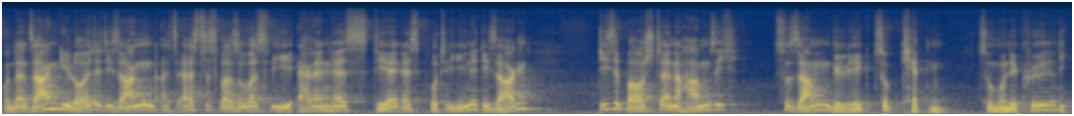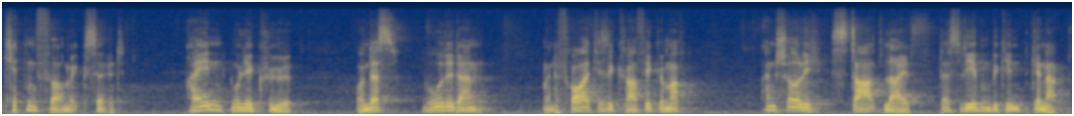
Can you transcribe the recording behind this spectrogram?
Und dann sagen die Leute, die sagen, als erstes war sowas wie RNS, DNS, Proteine, die sagen, diese Bausteine haben sich zusammengelegt zu Ketten, zu Molekülen, die kettenförmig sind. Ein Molekül. Und das wurde dann, meine Frau hat diese Grafik gemacht, anschaulich Start Life, das Leben beginnt genannt.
